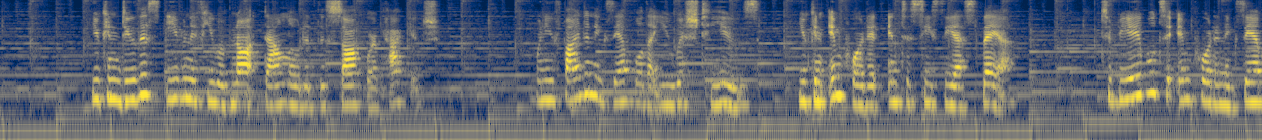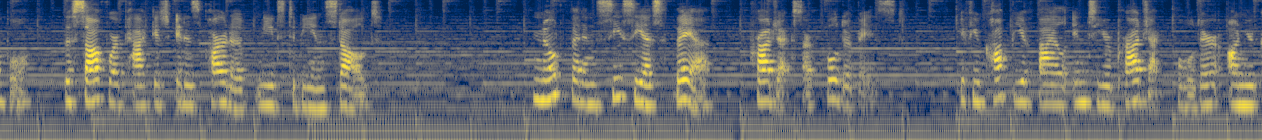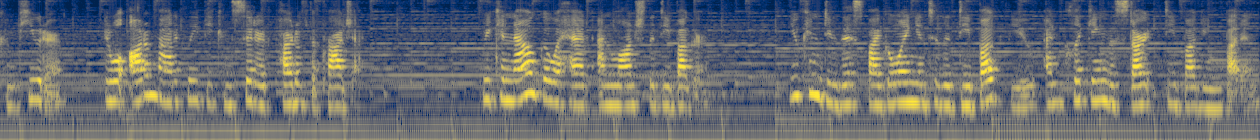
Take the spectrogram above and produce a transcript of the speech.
You can do this even if you have not downloaded this software package. When you find an example that you wish to use, you can import it into CCS Theia. To be able to import an example, the software package it is part of needs to be installed. Note that in CCS Theia, projects are folder-based. If you copy a file into your project folder on your computer, it will automatically be considered part of the project. We can now go ahead and launch the debugger. You can do this by going into the Debug view and clicking the Start Debugging button.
